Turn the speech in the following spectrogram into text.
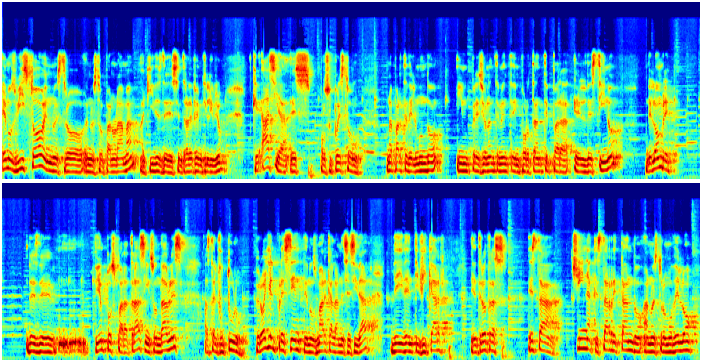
Hemos visto en nuestro, en nuestro panorama, aquí desde Central FM Equilibrio, que Asia es, por supuesto, una parte del mundo impresionantemente importante para el destino del hombre, desde tiempos para atrás, insondables, hasta el futuro. Pero hoy el presente nos marca la necesidad de identificar, entre otras, esta China que está retando a nuestro modelo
